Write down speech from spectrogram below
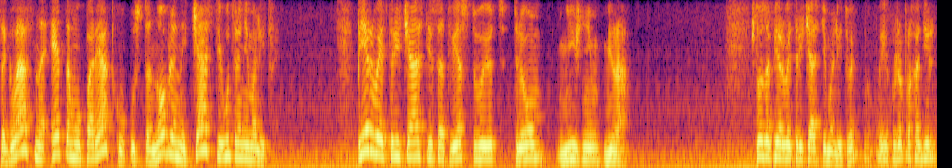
согласно этому порядку установлены части утренней молитвы. Первые три части соответствуют трем нижним мирам. Что за первые три части молитвы? Ну, мы их уже проходили.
